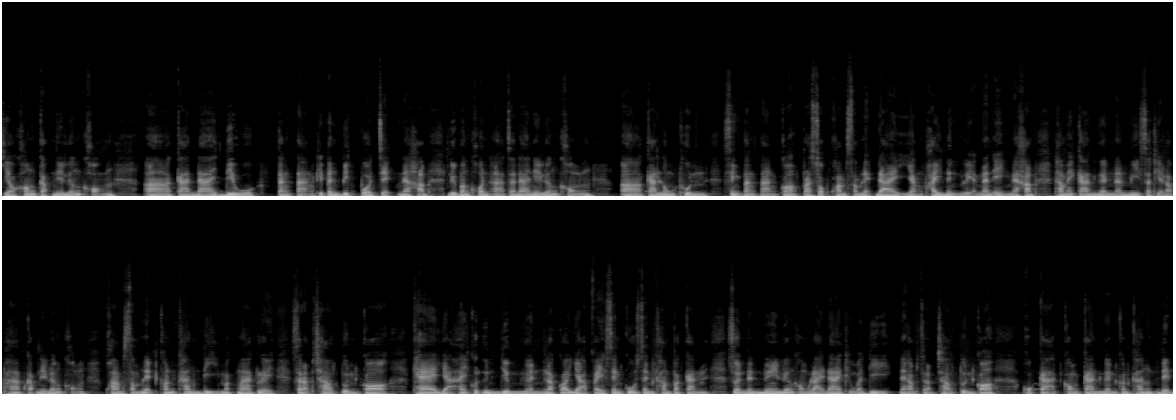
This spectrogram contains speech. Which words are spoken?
เกี่ยวข้องกับในเรื่องของอการได้ดิว ต่างๆ ที่เป็นบิ๊กโปรเจกต์นะครับ หรือบางคนอาจจะได้ในเรื่องของอการลงทุนสิ่งต่างๆ ก็ประสบความสำเร็จได้อย่างไพ่หนึ่งเหรียญนนั่นเองนะครับทำให้การเงินนั้นมีเสถียรภาพกับในเรื่องของความสำเร็จค่อนข้างดีมากๆเลยสำหรับชาวตุลก็แค่อย่าให้คนอื่นยืมเงิน แล้วก็อย่าไปเซ็นกู้เซ็นค้ำประกัน ส่วนในเรื่องของรายได้ถือว่าดีนะครับสำหรับชาวตุลก็โอกาสของการเงินค่อนข้างเด่น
